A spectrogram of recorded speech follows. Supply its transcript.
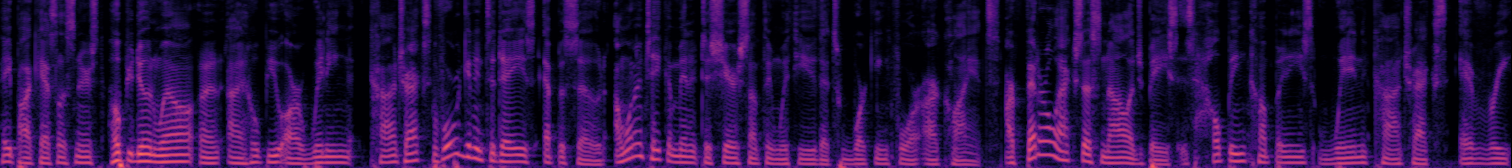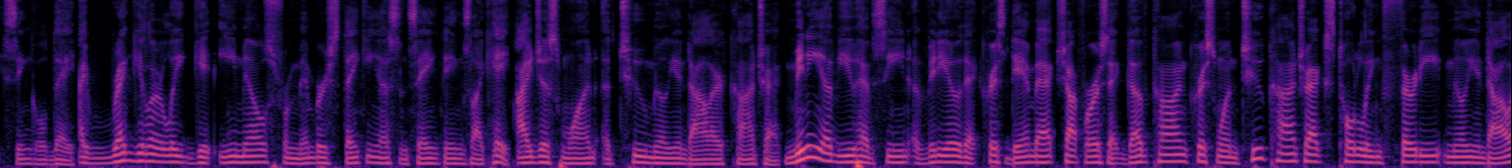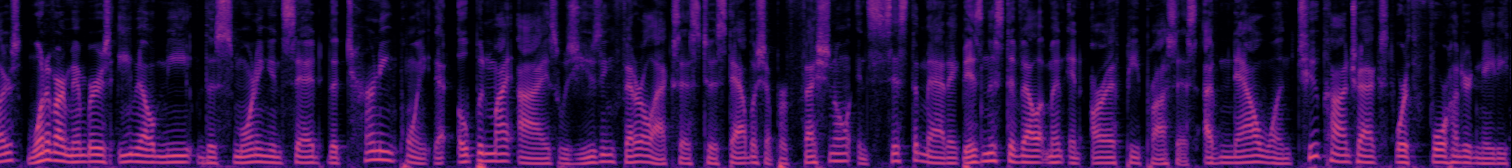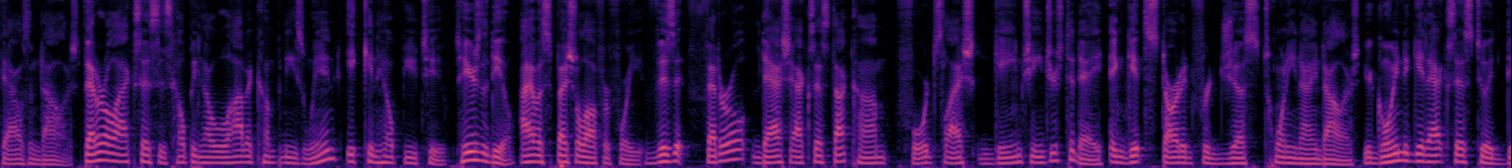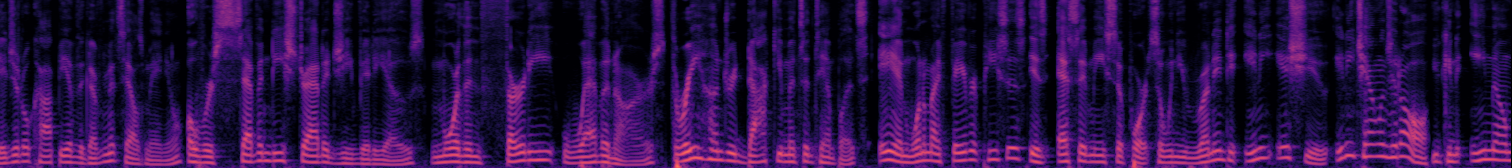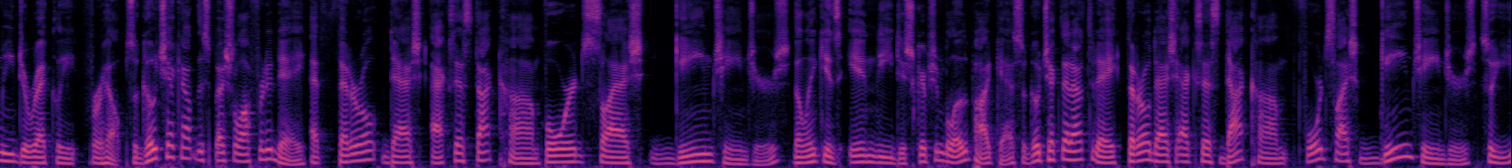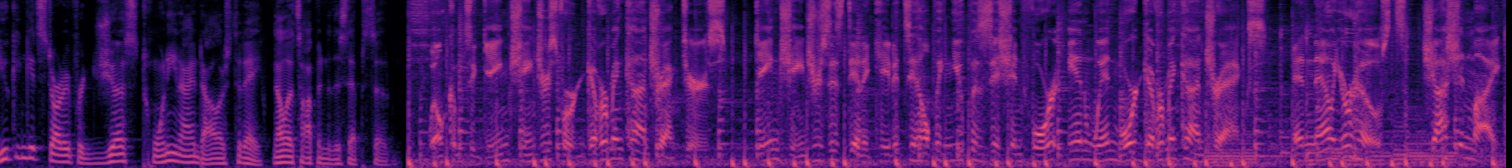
Hey, podcast listeners. Hope you're doing well, and I hope you are winning contracts. Before we get into today's episode, I want to take a minute to share something with you that's working for our clients. Our federal access knowledge base is helping companies win contracts every single day. I regularly get emails from members thanking us and saying things like, Hey, I just won a $2 million contract. Many of you have seen a video that Chris Danback shot for us at GovCon. Chris won two contracts totaling $30 million. One of our members emailed me this morning and said the turning point that opened my eyes was using federal access to establish a professional and systematic business development and RFP process. I've now won two contracts worth $480,000. Federal access is helping a lot of companies win. It can help you too. So here's the deal I have a special offer for you. Visit federal access.com forward slash game changers today and get started for just $29. You're going to get access to a digital copy of the government sales manual, over 70 strategy videos, more than 30 webinars, 300 documents and templates, and one of my favorite pieces is SME support. So when you run into any issue, any challenge at all, you can email me directly for help. So go check out the special offer today at federal access.com forward slash game changers. The link is in the description below the podcast. So go check that out today. Federal access.com forward slash game changers so you can get started for just $29 today. Now let's hop into this episode. Welcome to Game Changers for Government Contractors. Game Changers is dedicated to helping you position for and win more government contracts. And now your hosts, Josh and Mike.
